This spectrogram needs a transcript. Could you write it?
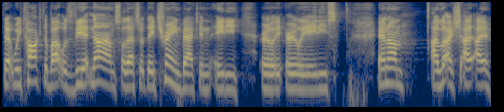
that we talked about was Vietnam, so that's what they trained back in 80, early, early 80s. And um, I, I,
